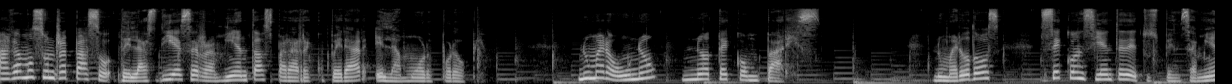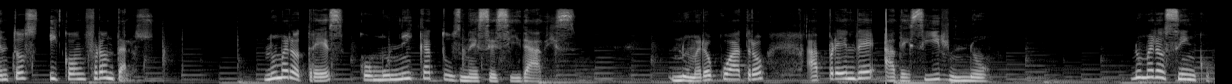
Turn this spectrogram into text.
Hagamos un repaso de las 10 herramientas para recuperar el amor propio. Número 1. No te compares. Número 2. Sé consciente de tus pensamientos y confróntalos. Número 3. Comunica tus necesidades. Número 4. Aprende a decir no. Número 5.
